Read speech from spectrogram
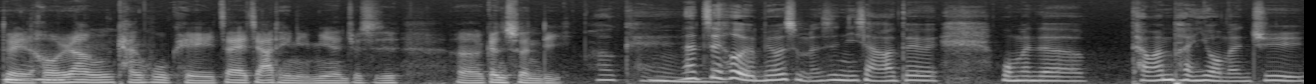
对，嗯、然后让看护可以在家庭里面就是呃更顺利。OK，、嗯、那最后有没有什么是你想要对我们的台湾朋友们去？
